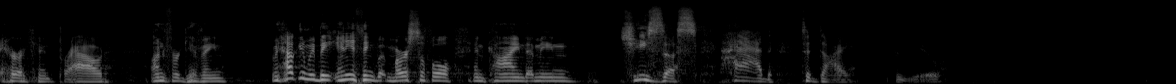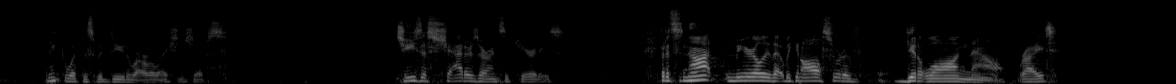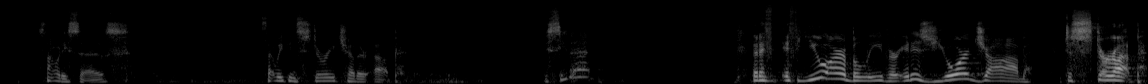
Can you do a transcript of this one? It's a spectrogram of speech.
Arrogant, proud, unforgiving. I mean, how can we be anything but merciful and kind? I mean, Jesus had to die for you. Think of what this would do to our relationships. Jesus shatters our insecurities. But it's not merely that we can all sort of get along now, right? It's not what he says. It's that we can stir each other up. You see that? That if, if you are a believer, it is your job to stir up,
